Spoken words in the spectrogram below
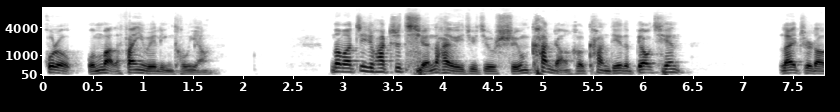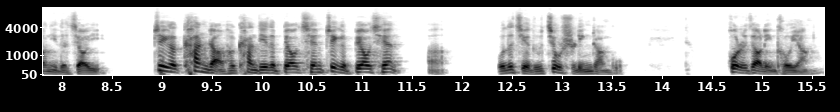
或者我们把它翻译为领头羊。那么这句话之前呢，还有一句，就是使用看涨和看跌的标签来指导你的交易。这个看涨和看跌的标签，这个标签啊，我的解读就是领涨股，或者叫领头羊。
